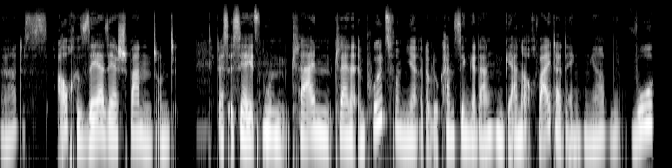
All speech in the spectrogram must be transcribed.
Ja, das ist auch sehr, sehr spannend. Und das ist ja jetzt nur ein klein, kleiner Impuls von mir, aber du kannst den Gedanken gerne auch weiterdenken. Ja, wo,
